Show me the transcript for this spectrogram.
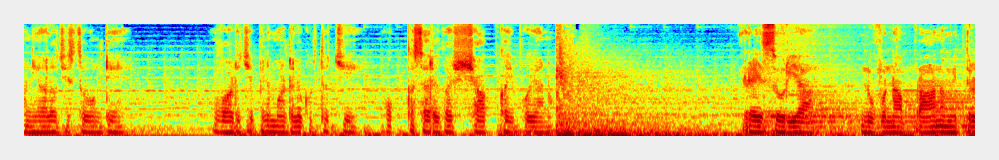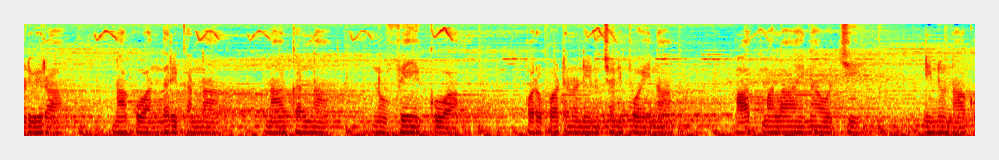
అని ఆలోచిస్తూ ఉంటే వాడు చెప్పిన మాటలు గుర్తొచ్చి ఒక్కసారిగా షాక్ అయిపోయాను. రే సూర్య నువ్వు నా ప్రాణమిత్రుడివిరా. నాకు అందరికన్నా నాకన్నా నువ్వే ఎక్కువ. పొరపాటున నేను చనిపోయినా ఆత్మలా అయినా వచ్చి నిన్ను నాకు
